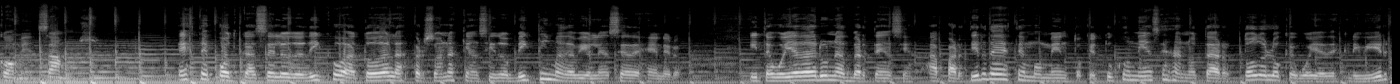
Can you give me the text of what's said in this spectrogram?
Comenzamos. Este podcast se lo dedico a todas las personas que han sido víctimas de violencia de género. Y te voy a dar una advertencia. A partir de este momento que tú comiences a notar todo lo que voy a describir,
